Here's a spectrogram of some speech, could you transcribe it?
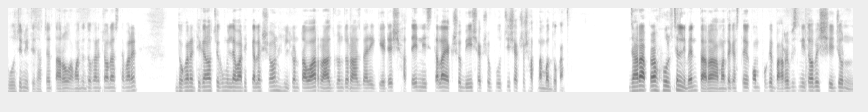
বুঝে নিতে চাচ্ছেন, তারাও আমাদের দোকানে চলে আসতে পারেন। দোকানের ঠিকানা হচ্ছে Comilla batik collection Hilton tower Rajganj, Rajbari গেটের সাথে নিচতলা একশো বিশ, একশো পঁচিশ, একশো সাত নম্বর দোকান। যারা আপনারা হোলসেল নেবেন, তারা আমাদের কাছ থেকে কমপক্ষে বারো পিস নিতে হবে। সেই জন্য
